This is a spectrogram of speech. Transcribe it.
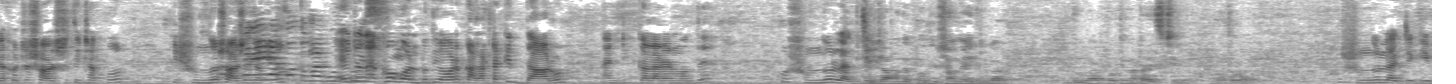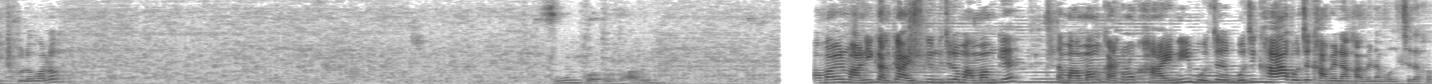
দেখো একটা সরস্বতী ঠাকুর। কি সুন্দর সরস্বতী ঠাকুর। এইটা দেখো গণপতি বাবার কালারটা কি দারুণ। অ্যান্টিক কালারের মধ্যে। খুব সুন্দর লাগছে। এটা আমাদের প্রদীপ সঙ্গে এই দুর্গার দুর্গার প্রতিমাটা এসেছিল গতবার। খুব সুন্দর লাগছে গিফটগুলো বলো। ফুল কত দারুণ। মামামের মানি কালকে আইসক্রিম দিয়েছিল মামামকে তা মামাম এখনও খায়নি বলছে বলছি খা বলছে খাবে না খাবে না বলছে দেখো।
